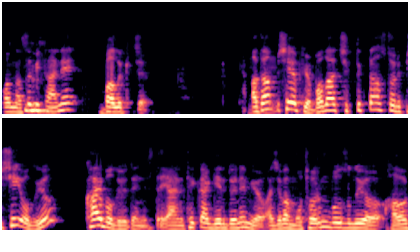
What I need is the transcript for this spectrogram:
ondan sonra bir tane balıkçı. Adam şey yapıyor. Balığa çıktıktan sonra bir şey oluyor. Kayboluyor denizde. Yani tekrar geri dönemiyor. Acaba motor mu bozuluyor? Hava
